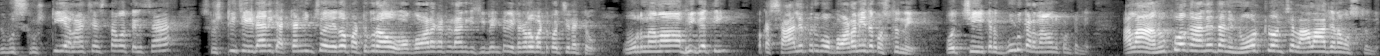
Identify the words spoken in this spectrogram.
నువ్వు సృష్టి ఎలా చేస్తావో తెలుసా? సృష్టి చేయడానికి ఎక్కడి నుంచో ఏదో పట్టుకురావు. ఓ గోడ కట్టడానికి సిమెంట్ ఇటకలు పట్టుకొచ్చినట్టు. ఊర్ణనాభిగతి ఒక సాలెపురుగు ఓ గోడ మీదకి వస్తుంది. వచ్చి ఇక్కడ గూడు కడదాం అనుకుంటుంది. అలా అనుకోగానే దాని నోట్లోంచి లాలాజనం వస్తుంది.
